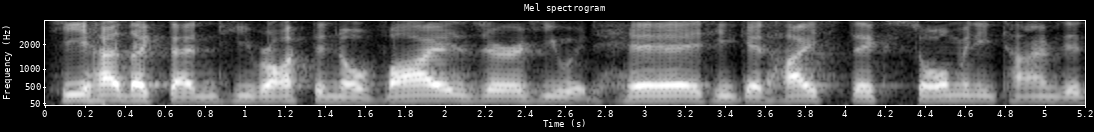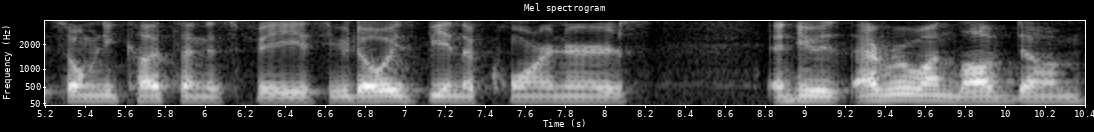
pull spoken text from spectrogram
he had like that, he rocked the no visor, he would hit, he'd get high sticks so many times, he had so many cuts on his face, he would always be in the corners, and he was, everyone loved him.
